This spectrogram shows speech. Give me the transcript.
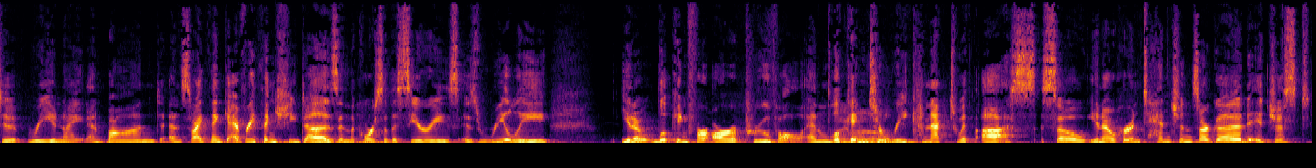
to reunite and bond. And so i think everything she does in the course mm. of the series is really you know looking for our approval and looking to reconnect with us. So you know her intentions are good. It just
